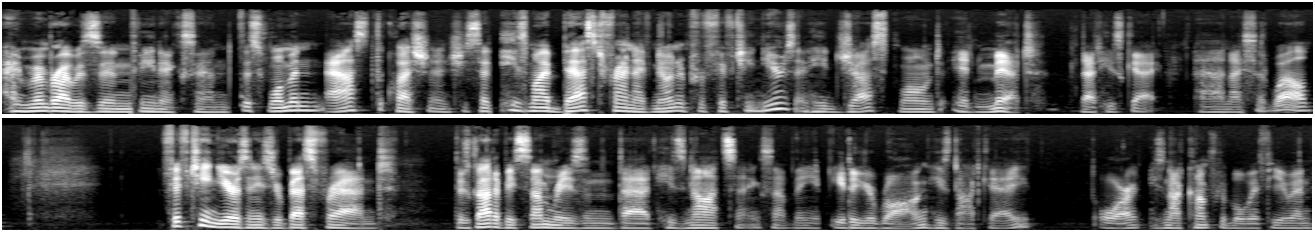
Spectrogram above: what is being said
I remember I was in Phoenix and this woman asked the question and she said, He's my best friend. I've known him for 15 years and he just won't admit that he's gay. And I said, Well, 15 years and he's your best friend. There's got to be some reason that he's not saying something. Either you're wrong, he's not gay, or he's not comfortable with you. And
